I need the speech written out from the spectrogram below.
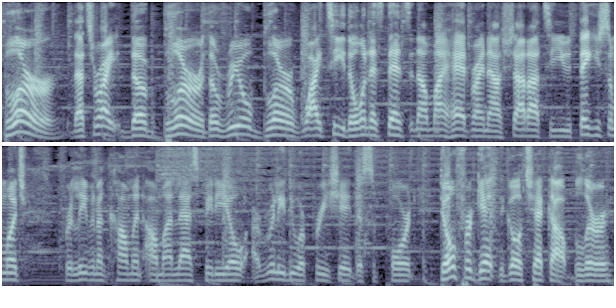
Blurr. That's right, the Blurr, the real Blurr YT, the one that's dancing on my head right now. Shout out to you. Thank you so much for leaving a comment on my last video. I really do appreciate the support. Don't forget to go check out Blurr.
